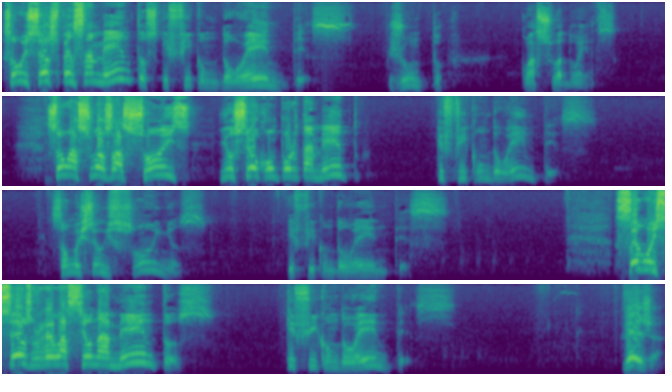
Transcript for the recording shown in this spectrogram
São os seus pensamentos que ficam doentes junto com a sua doença. São as suas ações e o seu comportamento que ficam doentes. São os seus sonhos que ficam doentes. São os seus relacionamentos que ficam doentes. Veja,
